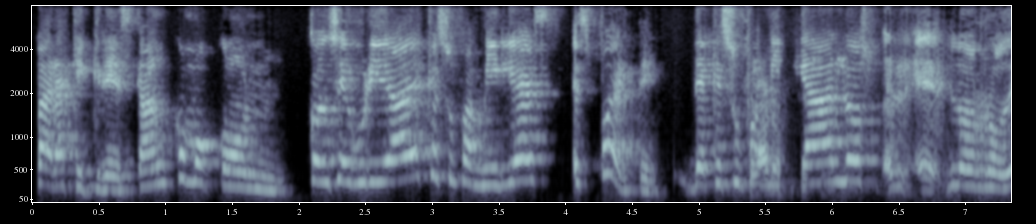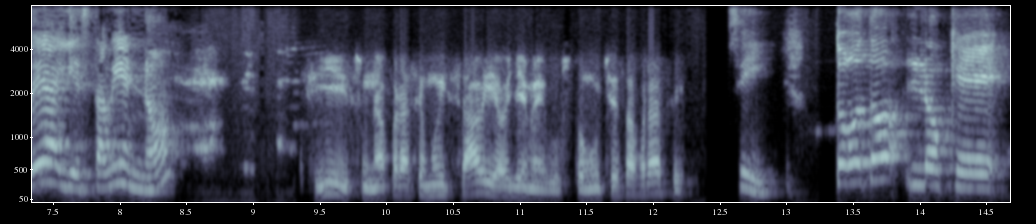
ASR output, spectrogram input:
para que crezcan como con, con seguridad de que su familia es, es fuerte, de que su Claro. familia los, eh, los rodea y está bien, ¿no? sí, es una frase muy sabia, oye, me gustó mucho esa frase. Sí. Todo lo que,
